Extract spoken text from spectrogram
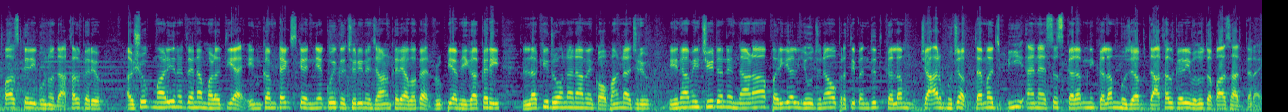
તપાસ કરી ગુનો દાખલ કર્યો. અશોક માળી અને તેના મળતિયાએ ઇન્કમટેક્સ કે અન્ય કોઈ કચેરીને જાણ કર્યા વગર રૂપિયા ભેગા કરી લકી ડ્રોના નામે કૌભાંડ આચર્યું. ઇનામી ચીટ અને નાણાં પરિયલ યોજનાઓ પ્રતિબંધિત કલમ ચાર મુજબ તેમજ બીએનએસએસ કલમની કલમ મુજબ દાખલ કરી વધુ તપાસ હાથ ધરાઈ.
